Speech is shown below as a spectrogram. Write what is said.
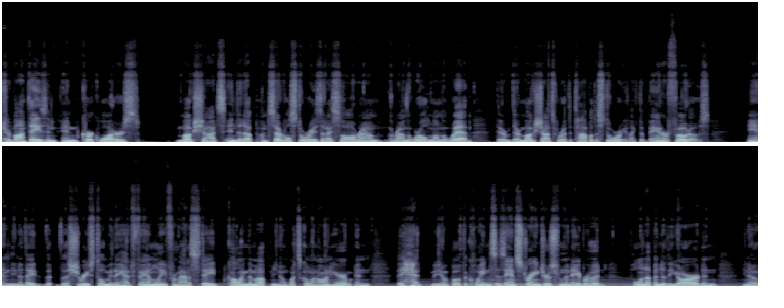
Travante's and, and Kirk Waters' mugshots ended up on several stories that I saw around around the world and on the web. Their their mugshots were at the top of the story, like the banner photos. And you know, they the, the Sharifs told me they had family from out of state calling them up. You know, what's going on here? And they had you know both acquaintances and strangers from the neighborhood pulling up into the yard and you know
